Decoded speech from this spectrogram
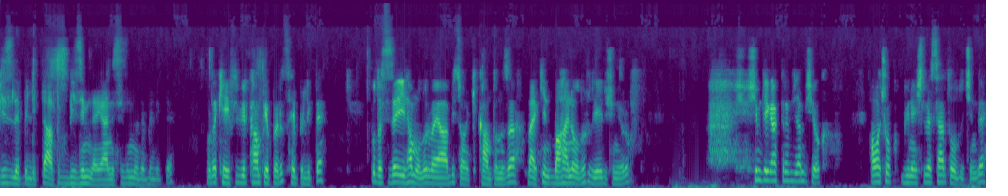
bizle birlikte artık bizimle yani sizinle de birlikte. Burada keyifli bir kamp yaparız hep birlikte. Bu da size ilham olur veya bir sonraki kampınıza belki bahane olur diye düşünüyorum. Şimdilik aktarabileceğim bir şey yok. Hava çok güneşli ve sert olduğu için de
